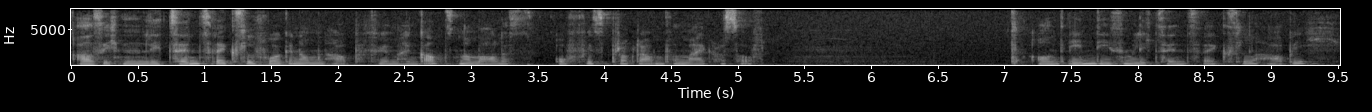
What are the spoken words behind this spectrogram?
als ich einen Lizenzwechsel vorgenommen habe für mein ganz normales Office-Programm von Microsoft. Und in diesem Lizenzwechsel habe ich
